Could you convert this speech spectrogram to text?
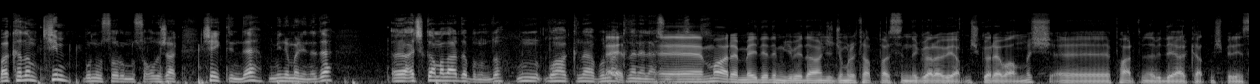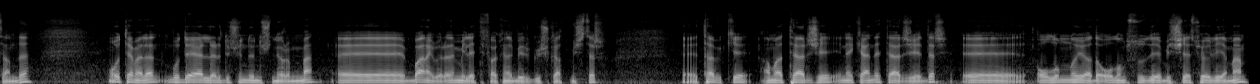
bakalım kim bunun sorumlusu olacak şeklinde minimalinde de e, açıklamalarda bulundu. Bunun, bu hakkında bunun hakkında neler e, söyleyeceksiniz? Muharrem Bey dediğim gibi daha önce Cumhuriyet Halk Partisi'nde görev yapmış, görev almış. E, partimize bir değer katmış bir insandı. Muhtemelen bu değerleri düşündüğünü düşünüyorum ben. E, bana göre de Millet İttifakı'na bir güç katmıştır. E, tabii ki ama tercih yine kendi tercihidir. E, olumlu ya da olumsuz diye bir şey söyleyemem.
